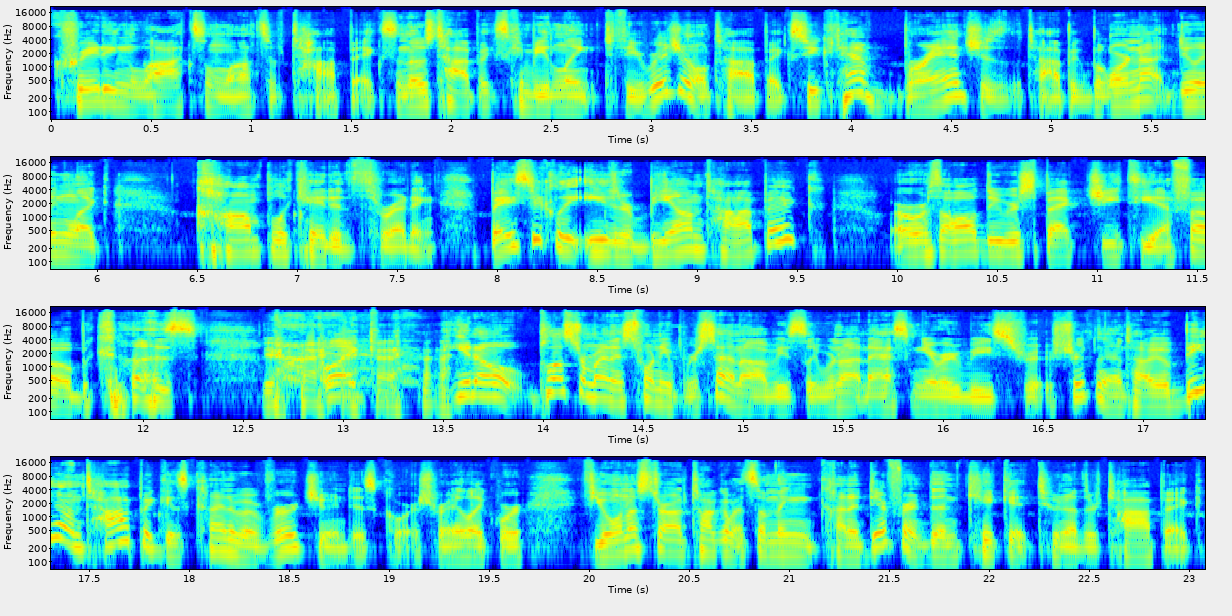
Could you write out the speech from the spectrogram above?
creating lots and lots of topics and those topics can be linked to the original topic so you can have branches of the topic but we're not doing like complicated threading. Basically, either be on topic or, with all due respect, GTFO, because, like, you know, plus or minus 20%, obviously, we're not asking everybody to be strictly on topic. But being on topic is kind of a virtue in discourse, right? Like, we're, if you want to start talking about something kind of different, then kick it to another topic.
